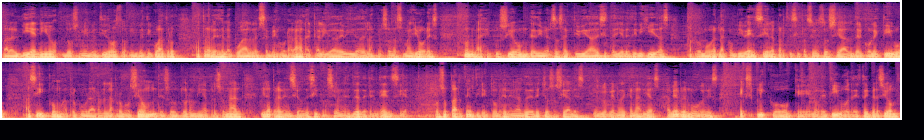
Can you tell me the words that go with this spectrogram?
para el bienio 2022-2024, a través de la cual se mejorará la calidad de vida de las personas mayores con la ejecución de diversas actividades y talleres dirigidas a promover la convivencia y la participación social del colectivo, así como a procurar la promoción de su autonomía personal y la prevención de situaciones de dependencia. Por su parte, el director general de Derechos Sociales del Gobierno de Canarias, Javier Bermúdez, explicó que el objetivo de esta inversión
